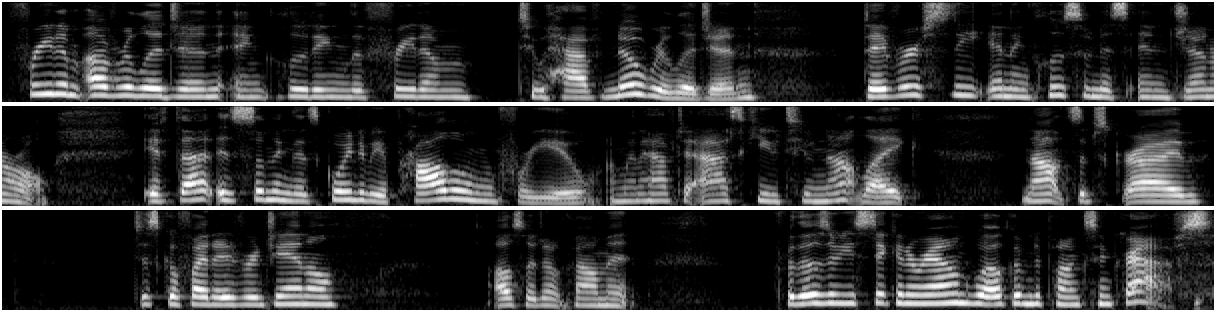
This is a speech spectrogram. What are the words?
freedom of religion, including the freedom to have no religion, diversity and inclusiveness in general. If that is something that's going to be a problem for you, I'm going to have to ask you to not like, not subscribe, just go find a different channel. Also, don't comment. For those of you sticking around, welcome to Punks and Crafts.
